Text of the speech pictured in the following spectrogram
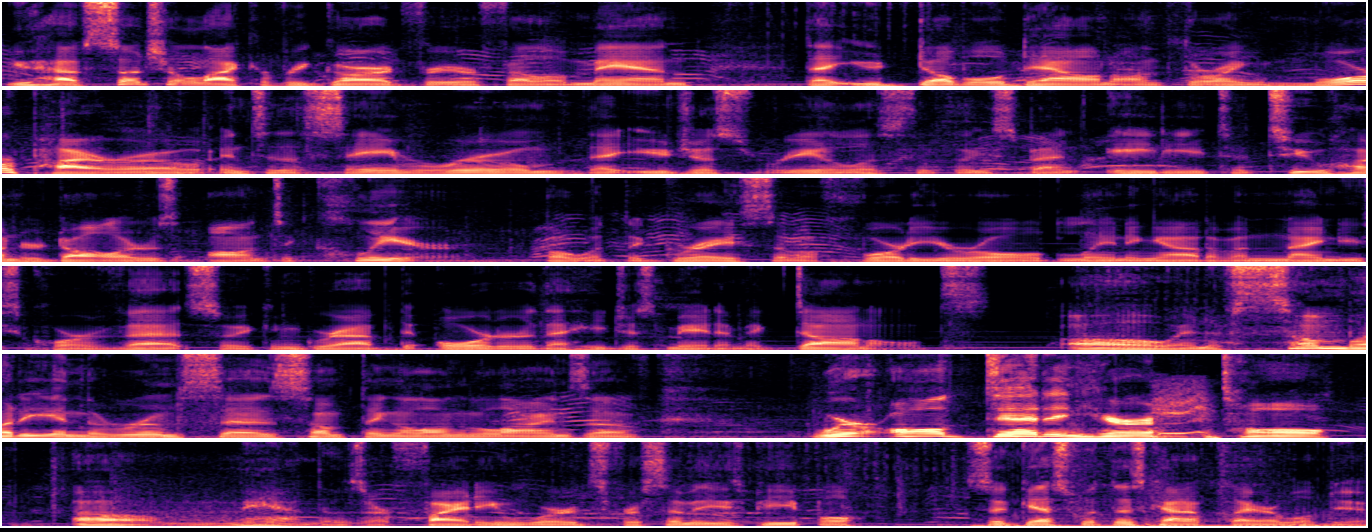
You have such a lack of regard for your fellow man that you double down on throwing more pyro into the same room that you just realistically spent 80 to $200 on to clear, but with the grace of a 40 year old leaning out of a 90s Corvette so he can grab the order that he just made at McDonald's. Oh, and if somebody in the room says something along the lines of, We're all dead in here, asshole. Oh man, those are fighting words for some of these people. So, guess what this kind of player will do?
